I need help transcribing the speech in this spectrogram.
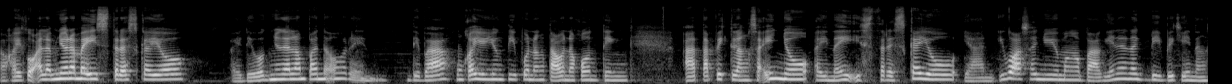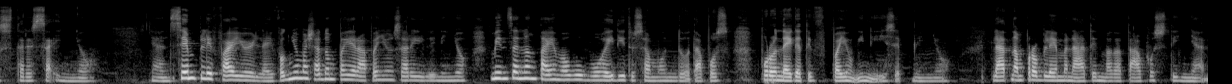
Okay? Kung alam nyo na may stress kayo, ay di wag nyo na lang panoorin. ba? Kung kayo yung tipo ng tao na konting uh, tapik lang sa inyo, ay nai-stress kayo, yan, iwasan nyo yung mga bagay na nagbibigay ng stress sa inyo. Yan, simplify your life. Huwag nyo masyadong pahirapan yung sarili ninyo. Minsan lang tayo mabubuhay dito sa mundo, tapos puro negative pa yung iniisip ninyo. Lahat ng problema natin matatapos din yan.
